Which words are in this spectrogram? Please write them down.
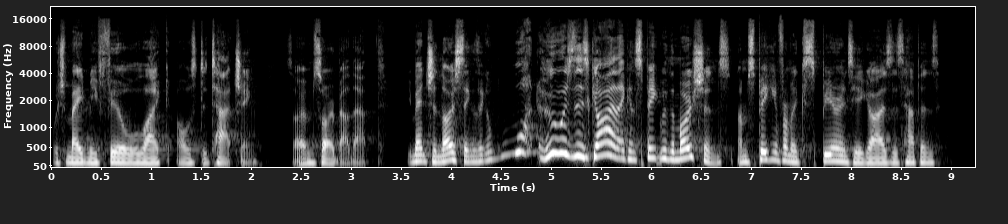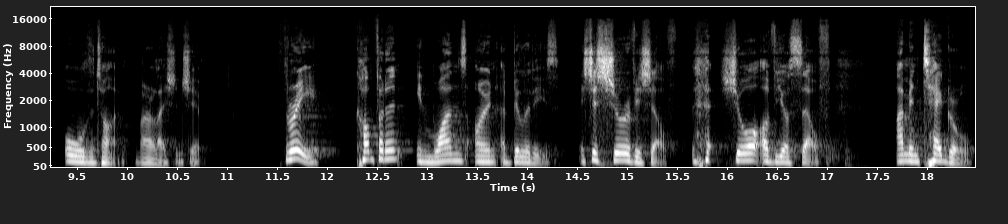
which made me feel like I was detaching. So I'm sorry about that. You mentioned those things, like what? Who is this guy that can speak with emotions? I'm speaking from experience here, guys. This happens all the time. My relationship. Three, confident in one's own abilities. It's just sure of yourself. sure of yourself. I'm integral.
